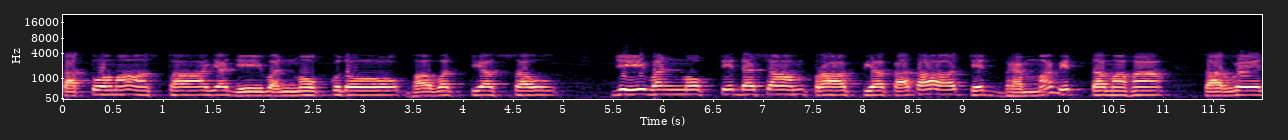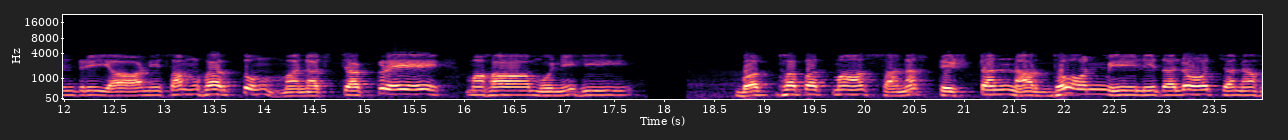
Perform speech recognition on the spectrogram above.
तत्त्वमास्थाय जीवन्मुक्तो भवत्यसौ। जीवन्मुक्तिदशां प्राप्य कदाचिद्ब्रह्मवित्तमः सर्वेन्द्रियाणि संहर्तुं मनश्चक्रे महामुनिः। बद्धपद्मासनस्तिष्ठन्नर्धोन्मीलितलोचनः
